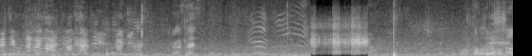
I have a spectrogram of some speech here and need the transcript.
Ходи, давай, давай, помогай. Ходи. Просто Сережа,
